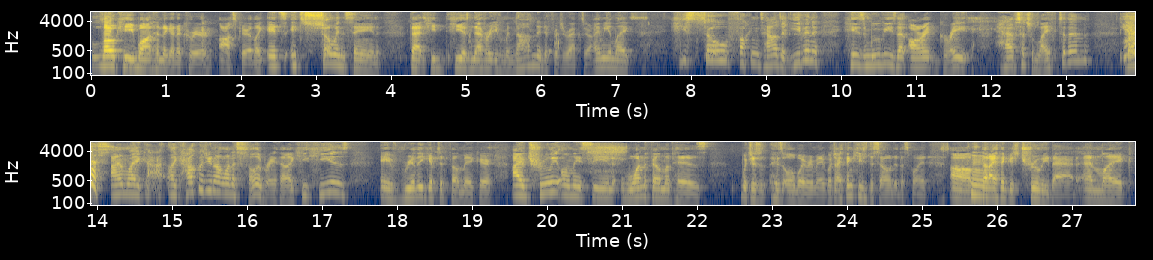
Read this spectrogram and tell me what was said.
low key want him to get a career Oscar. Like it's it's so insane that he he has never even been nominated for director. I mean, like he's so fucking talented. Even his movies that aren't great have such life to them. Yes, I'm like like how could you not want to celebrate that? Like he he is a really gifted filmmaker. I've truly only seen one film of his which is his old boy remake, which I think he's disowned at this point. Um, hmm. That I think is truly bad, and like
